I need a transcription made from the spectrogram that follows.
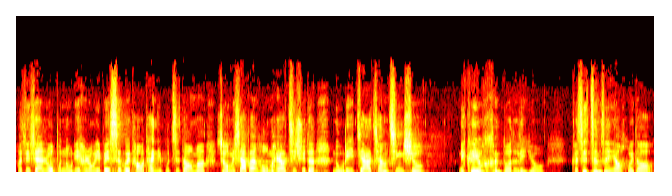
而且现在如果不努力，很容易被社会淘汰，你不知道吗？所以我们下班后，我们还要继续的努力加强进修。你可以有很多的理由，可是真正要回到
